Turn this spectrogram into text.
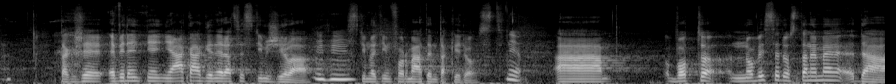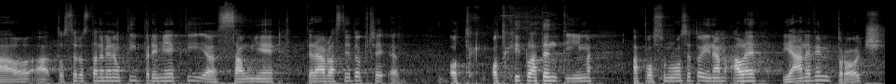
Takže evidentně nějaká generace s tím žila, mm-hmm. s tímhletím formátem taky dost. Jo. A od novy se dostaneme dál a to se dostaneme jenom k té primě, k té uh, sauně, která vlastně to pře- uh, od, odchytla ten tým a posunulo se to jinam, ale já nevím proč,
